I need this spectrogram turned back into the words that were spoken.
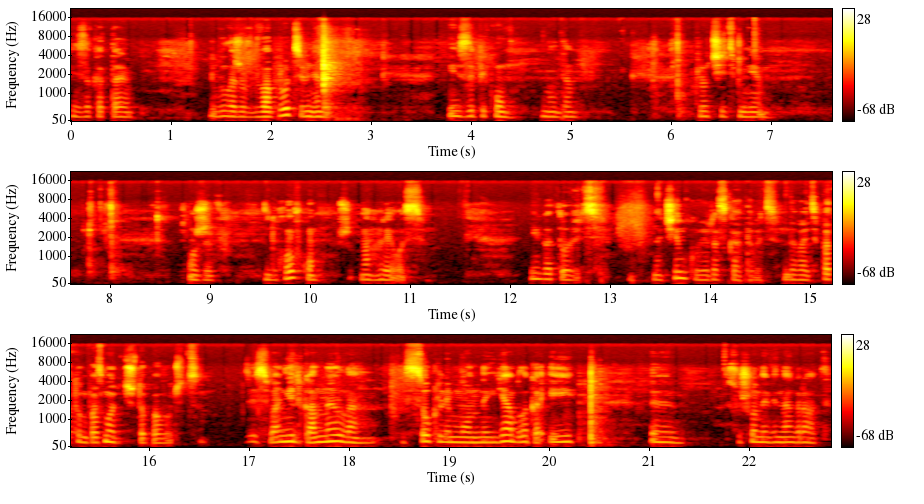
и закатаю. И выложу в два противня и запеку. Надо включить мне уже в духовку, чтобы нагрелась. И готовить начинку и раскатывать. Давайте потом посмотрите, что получится. Здесь ваниль, канелла, сок лимонный, яблоко и сушеный виноград.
